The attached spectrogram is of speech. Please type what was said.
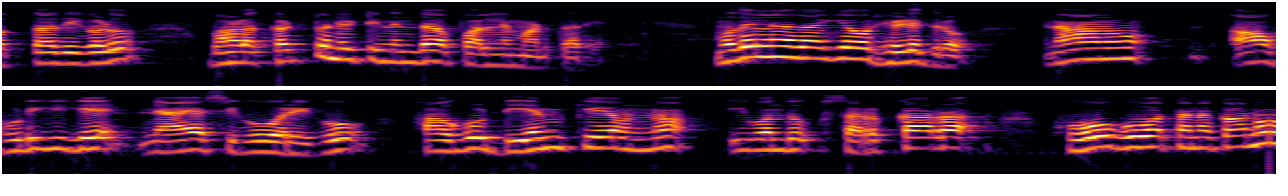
ಭಕ್ತಾದಿಗಳು ಬಹಳ ಕಟ್ಟುನಿಟ್ಟಿನಿಂದ ಪಾಲನೆ ಮಾಡ್ತಾರೆ. ಮೊದಲನೇದಾಗಿ ಅವ್ರು ಹೇಳಿದರು, ನಾನು ಆ ಹುಡುಗಿಗೆ ನ್ಯಾಯ ಸಿಗುವವರೆಗೂ ಹಾಗೂ ಡಿ ಎಂ ಕೆಯನ್ನು ಈ ಒಂದು ಸರ್ಕಾರ ಹೋಗುವ ತನಕನೂ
